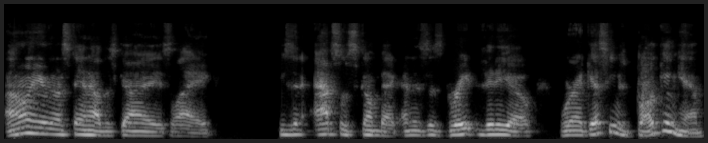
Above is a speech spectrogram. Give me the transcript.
I don't even understand how this guy is like he's an absolute scumbag. And there's this great video where I guess he was bugging him,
